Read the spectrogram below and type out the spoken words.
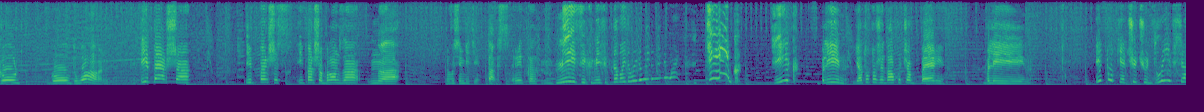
Gold Gold One. І перша. І перша і перша бронза на 8 біті. Так, рідка. Міфік, міфік, давай, давай, давай, давай, давай. Тік! Тік! Блін, я тут ожидав хоча б Беррі. Блін. І тут я чуть-чуть злився.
